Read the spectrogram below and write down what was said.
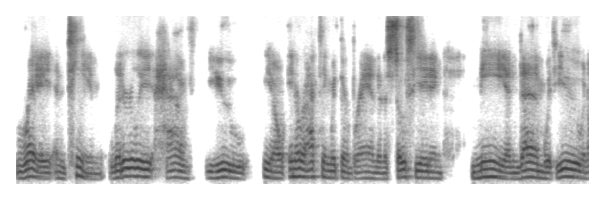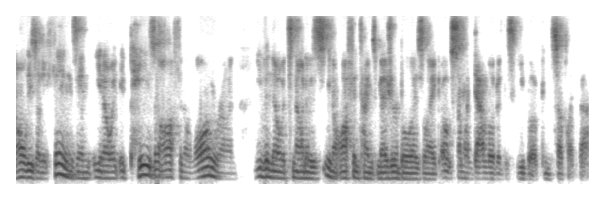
Ray and team literally have you, you know, interacting with their brand and associating me and them with you and all these other things. And, you know, it, it pays off in the long run, even though it's not as, you know, oftentimes measurable as like, oh, someone downloaded this ebook and stuff like that.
